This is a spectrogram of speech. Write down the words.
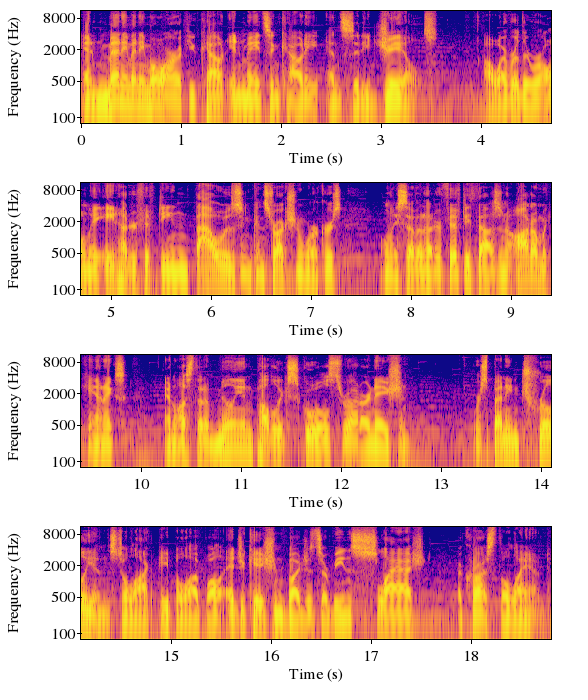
and many, many more if you count inmates in county and city jails. However, there were only 815,000 construction workers, only 750,000 auto mechanics, and less than a million public schools throughout our nation. We're spending trillions to lock people up while education budgets are being slashed across the land.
